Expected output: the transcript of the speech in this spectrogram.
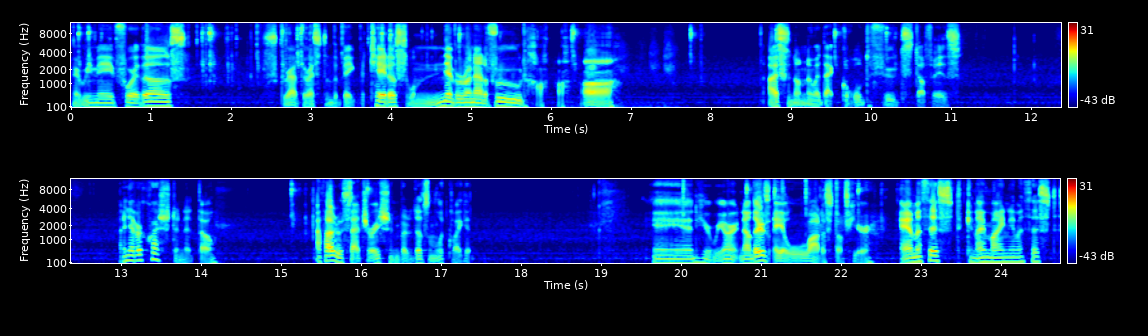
Alright, we made four of those. Let's grab the rest of the baked potatoes so we'll never run out of food. Ha ha ha. I still don't know what that gold food stuff is. I never questioned it though. I thought it was saturation, but it doesn't look like it. And here we are. Now there's a lot of stuff here. Amethyst? Can I mine amethyst?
